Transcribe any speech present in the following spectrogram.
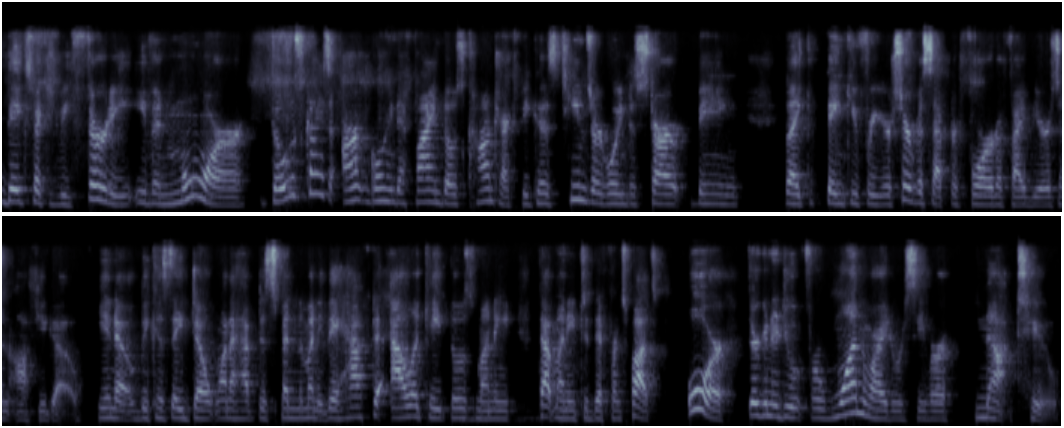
they expect it to be 30, even more. Those guys aren't going to find those contracts because teams are going to start being like thank you for your service after four to five years and off you go you know because they don't want to have to spend the money. They have to allocate those money that money to different spots or they're going to do it for one wide receiver not two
